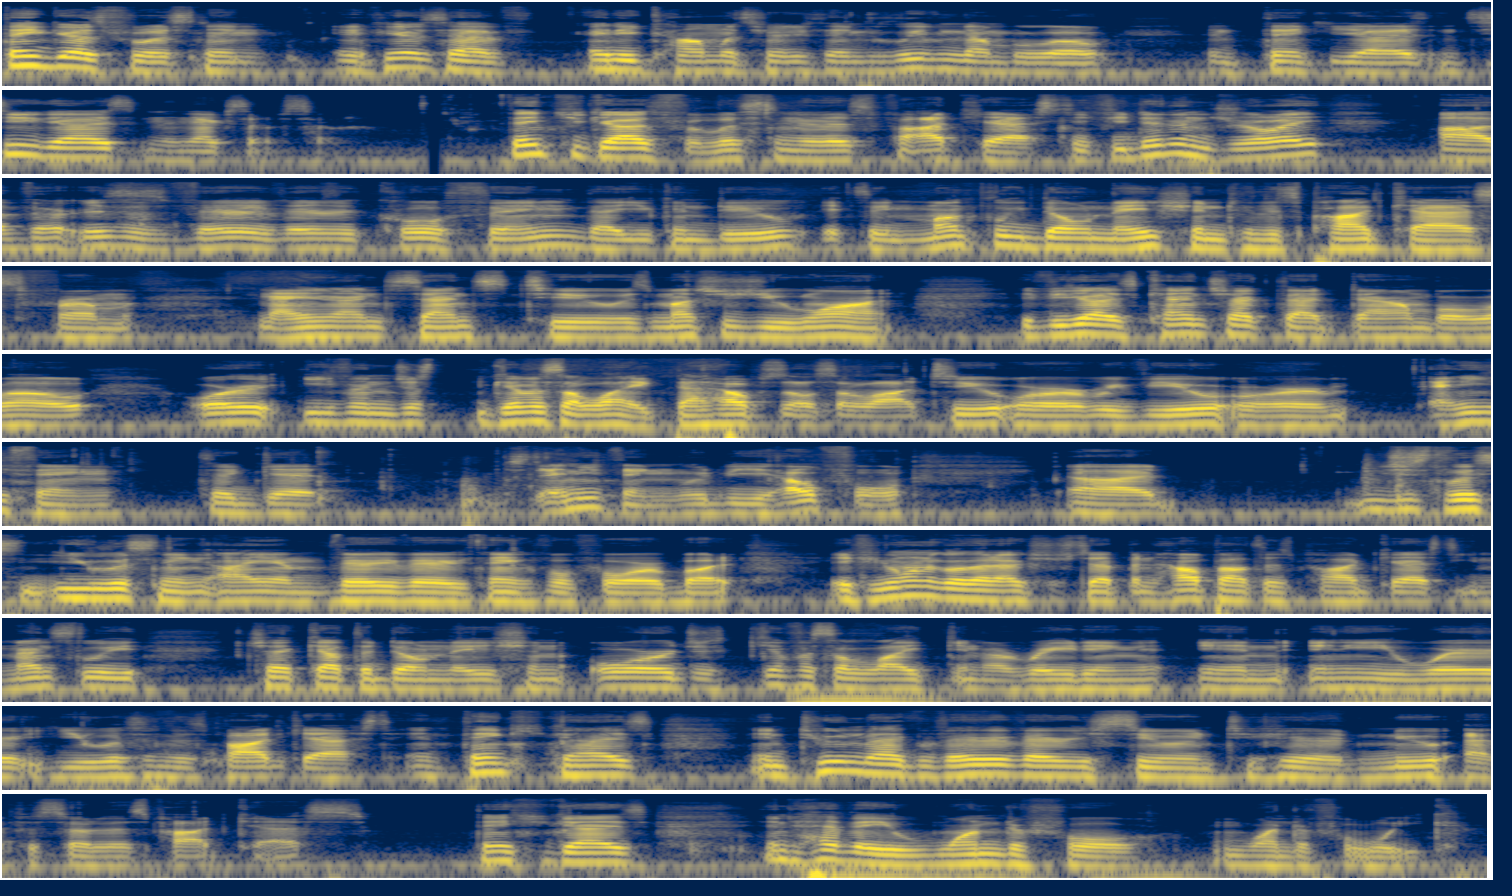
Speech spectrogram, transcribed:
thank you guys for listening. And if you guys have any comments or anything, leave them down below. And thank you guys, and see you guys in the next episode. Thank you guys for listening to this podcast. If you did enjoy, uh, there is this very, very cool thing that you can do. It's a monthly donation to this podcast from 99 cents to as much as you want. If you guys can check that down below, or even just give us a like, that helps us a lot too, or a review, or anything to get, just anything would be helpful. Uh, just listen you listening i am very very thankful for but if you want to go that extra step and help out this podcast immensely check out the donation or just give us a like and a rating in anywhere you listen to this podcast. And thank you guys and tune back very very soon to hear a new episode of this podcast. Thank you guys and have a wonderful wonderful week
